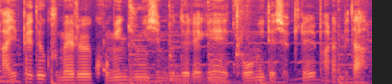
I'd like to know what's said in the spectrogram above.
아이패드 구매를 고민 중이신 분들에게 도움이 되셨길 바랍니다.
